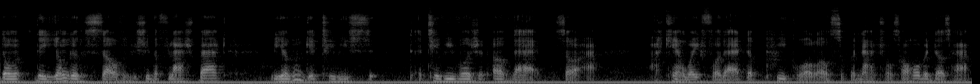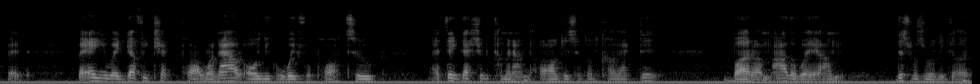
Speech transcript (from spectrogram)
The younger self, if you see the flashback, we are going to get TV a TV version of that. So I, I can't wait for that, the prequel of Supernatural. So I hope it does happen. But anyway, definitely check part one out, or you can wait for part two. I think that should be coming out in August if I'm corrected. But um, either way, um, this was really good.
